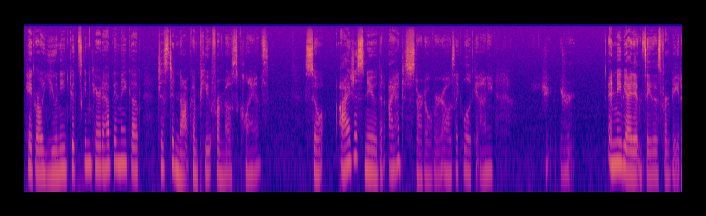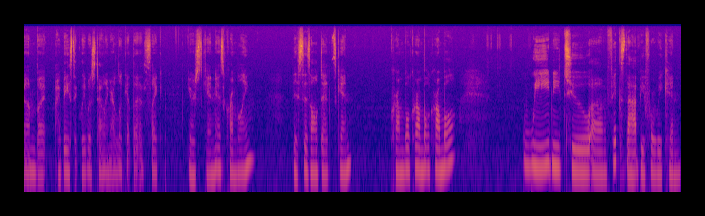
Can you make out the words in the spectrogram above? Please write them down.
hey girl, you need good skincare to have good makeup, just did not compute for most clients. So I just knew that I had to start over. I was like, look at honey, you're, and maybe I didn't say this verbatim, but I basically was telling her, look at this, like, your skin is crumbling this is all dead skin. Crumble, crumble, crumble. We need to uh, fix that before we can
